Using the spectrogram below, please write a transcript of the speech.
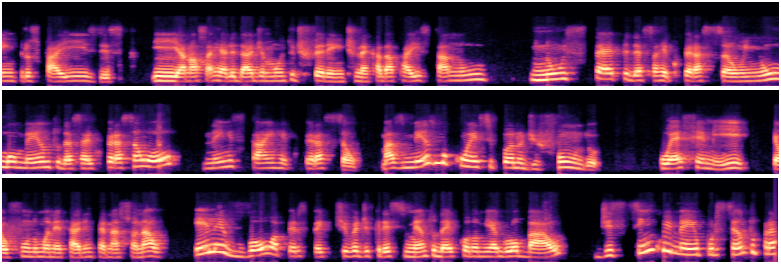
entre os países e a nossa realidade é muito diferente, né? Cada país está num num step dessa recuperação, em um momento dessa recuperação, ou nem está em recuperação. Mas mesmo com esse pano de fundo, o FMI, que é o Fundo Monetário Internacional, elevou a perspectiva de crescimento da economia global de 5,5% para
